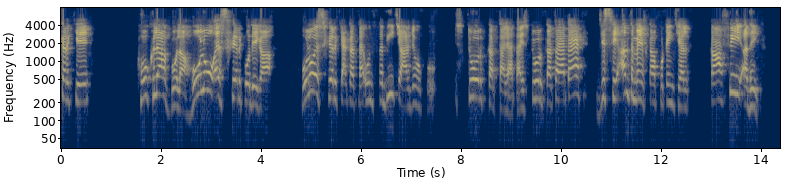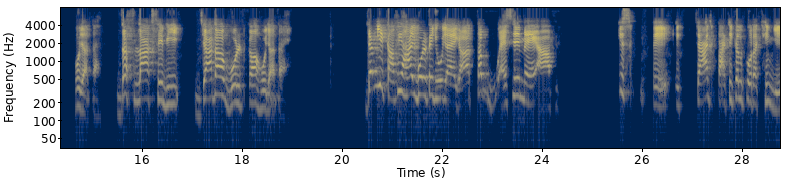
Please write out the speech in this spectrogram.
करके खोखला गोला होलो स्फेयर को देगा। होलो स्फेयर क्या करता है? उन सभी चार्जों को स्टोर करता जाता है, स्टोर करता जाता है, जिससे अंत में इसका पोटेंशियल काफ़ी अधिक हो जाता है। दस लाख से भी ज़्यादा वोल्ट का हो जाता है। जब ये काफ़ी हाई वोल्टेज हो जाएगा, तब ऐसे में आप इस पे एक चार्ज पार्टिकल को रखेंगे,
